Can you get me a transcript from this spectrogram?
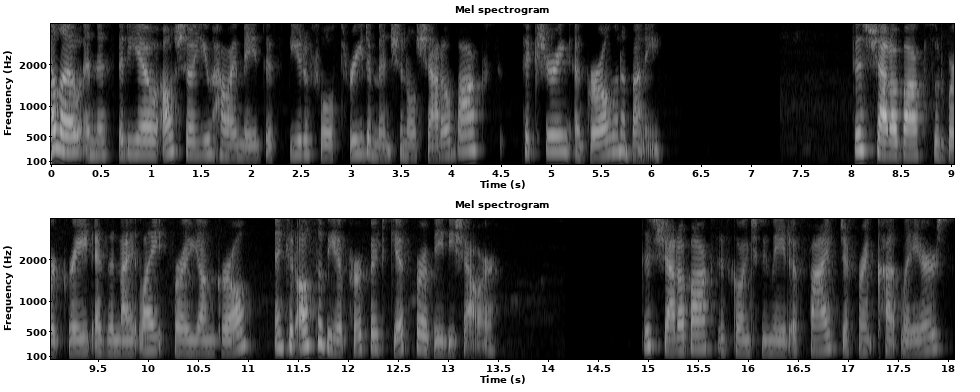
Hello, in this video I'll show you how I made this beautiful three-dimensional shadow box picturing a girl and a bunny. This shadow box would work great as a nightlight for a young girl and could also be a perfect gift for a baby shower. This shadow box is going to be made of five different cut layers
